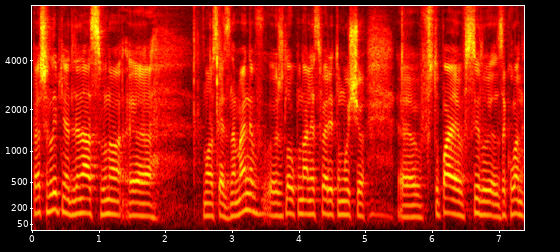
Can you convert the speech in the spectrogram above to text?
1 липня для нас воно, можна сказати, знамене в житлово-комунальній сфері, тому що е, вступає в силу закон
